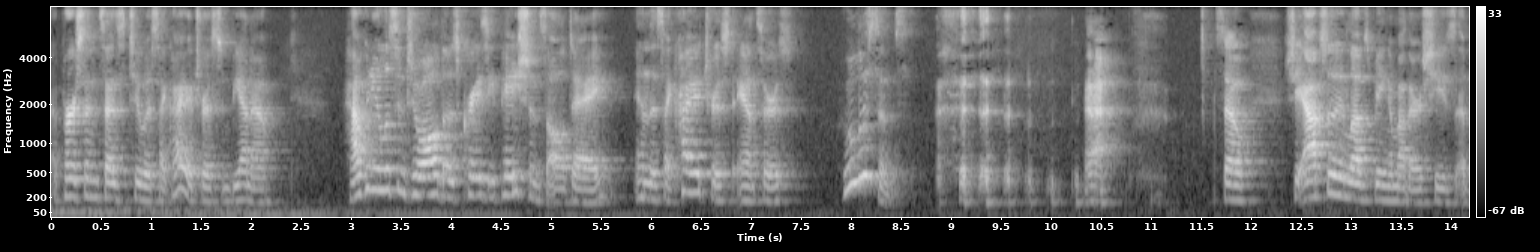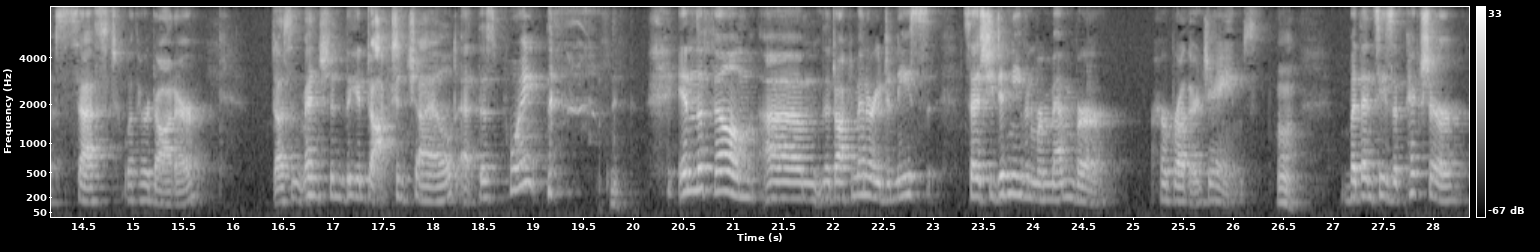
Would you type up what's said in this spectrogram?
A person says to a psychiatrist in Vienna, "How can you listen to all those crazy patients all day?" And the psychiatrist answers, "Who listens?" so she absolutely loves being a mother. She's obsessed with her daughter. Doesn't mention the adopted child at this point. In the film, um, the documentary, Denise says she didn't even remember her brother James, Huh. but then sees a picture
